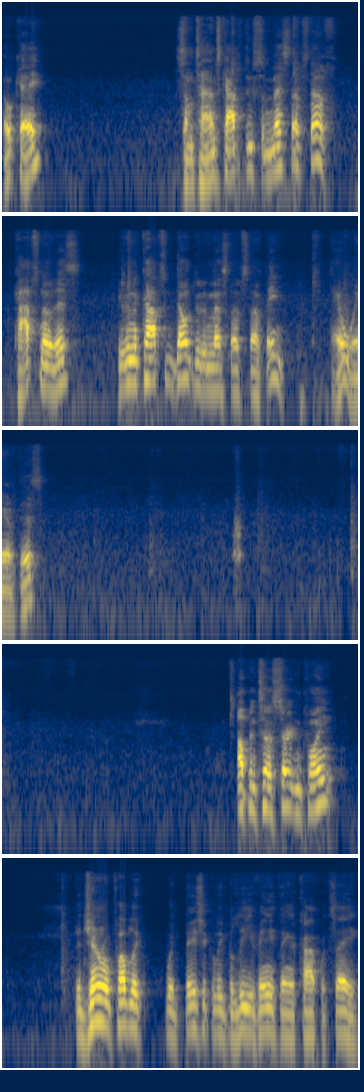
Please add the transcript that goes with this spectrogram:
Okay. Sometimes cops do some messed up stuff. Cops know this. Even the cops who don't do the messed up stuff, they they're aware of this. Up until a certain point, the general public would basically believe anything a cop would say.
